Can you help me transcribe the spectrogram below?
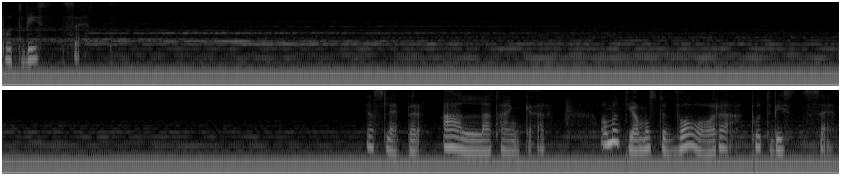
på ett visst sätt. Jag släpper alla tankar om att jag måste vara på ett visst sätt.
